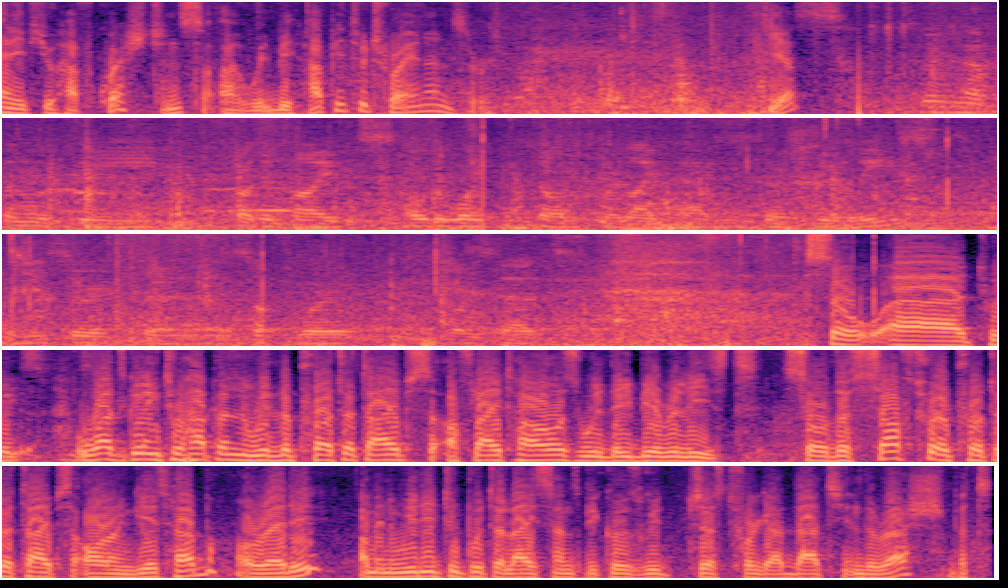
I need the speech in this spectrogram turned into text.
And if you have questions, I will be happy to try and answer. Yes? What's going to happen with the prototypes, all the work you've done for Lighthouse? Uh, software? Or is that So, uh, to, what's going to happen with the prototypes of Lighthouse? Will they be released? So, the software prototypes are on GitHub already. I mean, we need to put a license because we just forgot that in the rush, but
